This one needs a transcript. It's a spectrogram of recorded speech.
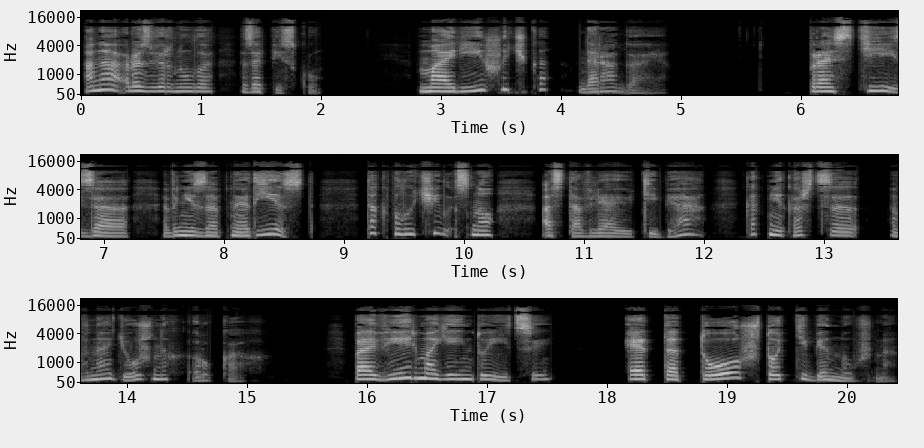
Она развернула записку. — Маришечка, дорогая. Прости за внезапный отъезд. Так получилось, но оставляю тебя, как мне кажется, в надежных руках. Поверь моей интуиции, это то, что тебе нужно.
